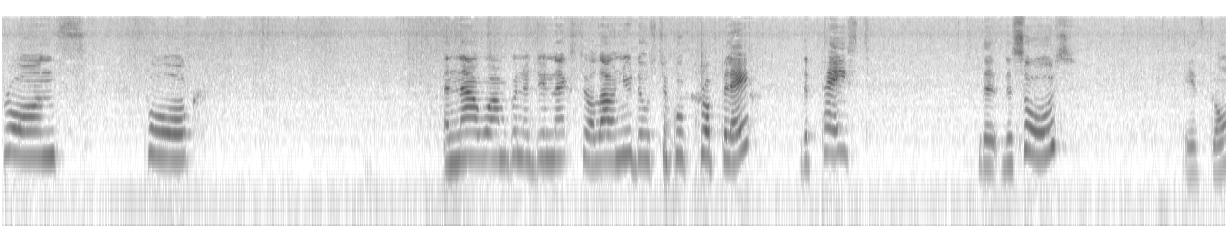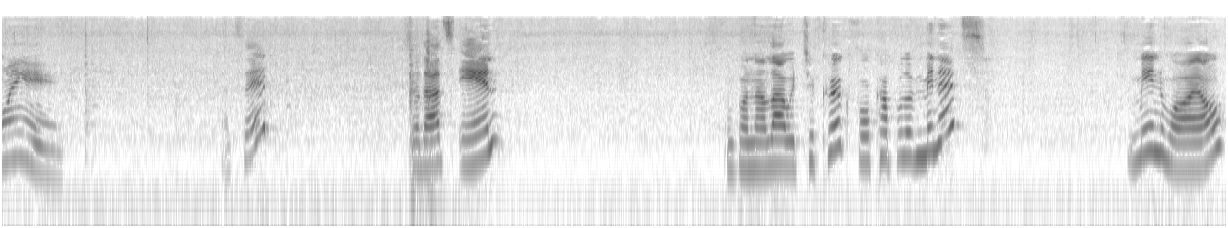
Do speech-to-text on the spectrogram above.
prawns, pork. And now what I'm gonna do next to allow noodles to cook properly, the paste, the, the sauce is going in. That's it. So that's in. I'm gonna allow it to cook for a couple of minutes. Meanwhile,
